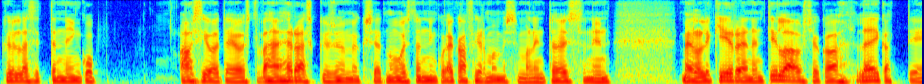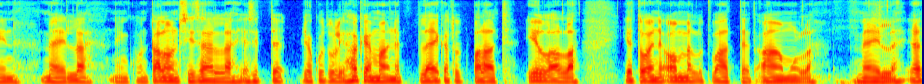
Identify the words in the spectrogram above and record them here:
kyllä sitten niin kuin asioita, joista vähän heräsi kysymyksiä. Et mä muistan niin kuin eka firma, missä mä olin töissä, niin meillä oli kiireinen tilaus, joka leikattiin meillä niin kuin talon sisällä ja sitten joku tuli hakemaan ne leikatut palat illalla ja toinen ommellut vaatteet aamulla meille. Ja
